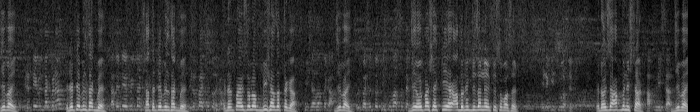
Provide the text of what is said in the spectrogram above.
জি ভাই। এটা টেবিল থাকবে? সাথে টেবিল থাকবে। এটার প্রাইস হলো বিশ হাজার টাকা। জি ভাই। জি ওই পাশে একটি আধুনিক ডিজাইনের একটি সোফা সেট এটা হচ্ছে হাফ মিনিস্টার। জি ভাই।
